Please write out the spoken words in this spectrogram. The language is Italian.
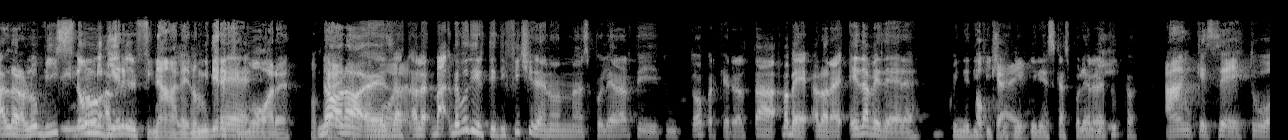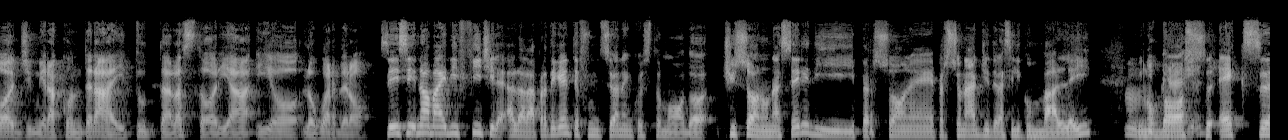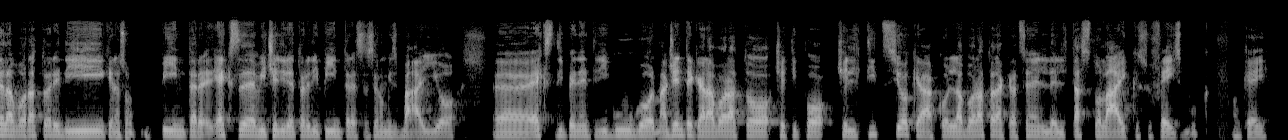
Allora, l'ho visto... non mi dire il finale, non mi dire Eh, chi muore. ok, no, no, esatto. Allora, ma devo dirti, è difficile non spoilerarti tutto, perché in realtà... Vabbè, allora, è da vedere, quindi è difficile Ok. che ti riesca a spoilerare Quindi- tutto. Anche se tu oggi mi racconterai tutta la storia, io lo guarderò. Sì, sì, no, ma è difficile. Allora, praticamente funziona in questo modo. Ci sono una serie di persone, personaggi della Silicon Valley, Mm, quindi ok. boss, ex lavoratori di, che ne so, Pinterest, ex vice direttore di Pinterest, se non mi sbaglio, eh, ex dipendenti di Google, ma gente che ha lavorato, c'è tipo, c'è il tizio che ha collaborato alla creazione del, del tasto like su Facebook, ok?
